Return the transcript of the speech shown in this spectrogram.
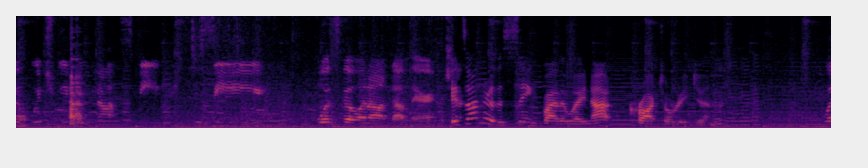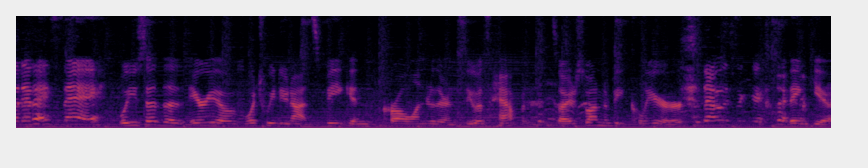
of which we do not speak to see what's going on down there. It's under the sink, by the way, not crotchal region. What did I say? Well, you said the area of which we do not speak and crawl under there and see what's happening. So I just wanted to be clear. That was a good Thank you.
